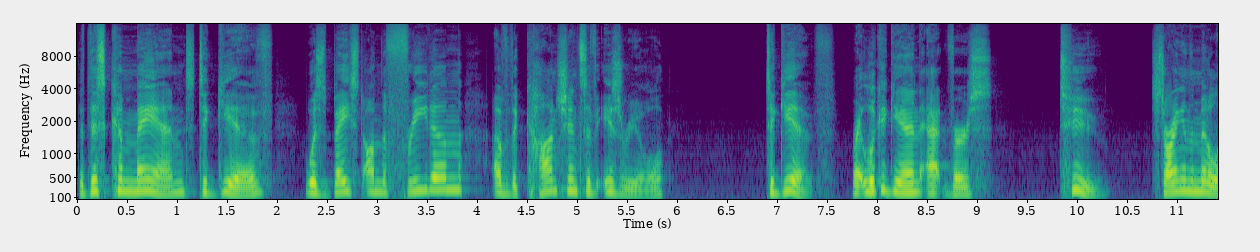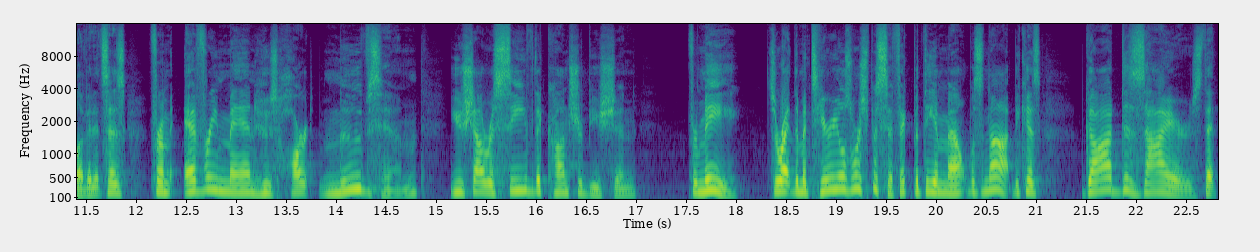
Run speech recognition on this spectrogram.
that this command to give, was based on the freedom of the conscience of Israel to give. Right? Look again at verse 2. Starting in the middle of it, it says, From every man whose heart moves him, you shall receive the contribution for me. So, right, the materials were specific, but the amount was not, because God desires that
